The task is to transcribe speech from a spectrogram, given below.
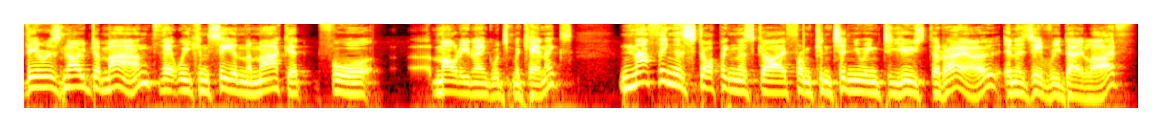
There is no demand that we can see in the market for uh, Maori language mechanics. Nothing is stopping this guy from continuing to use Te Reo in his everyday life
